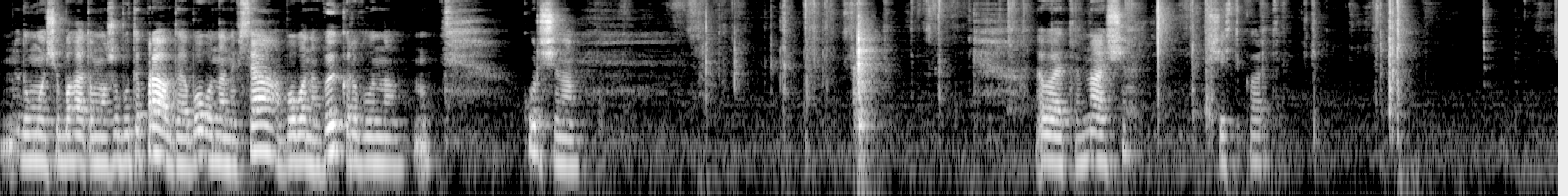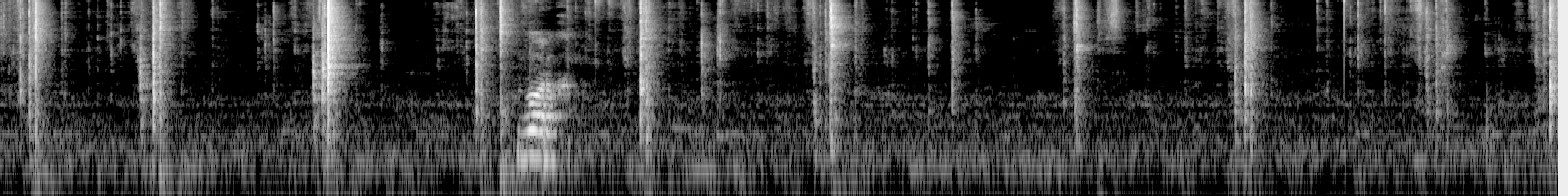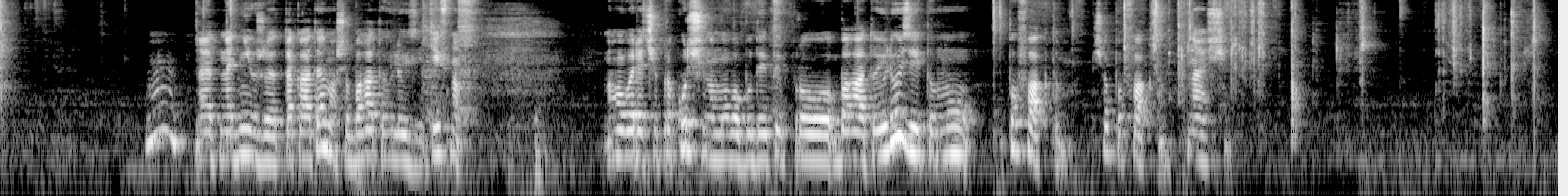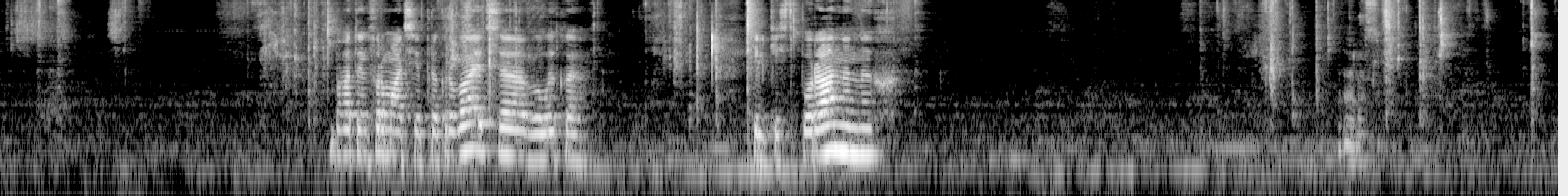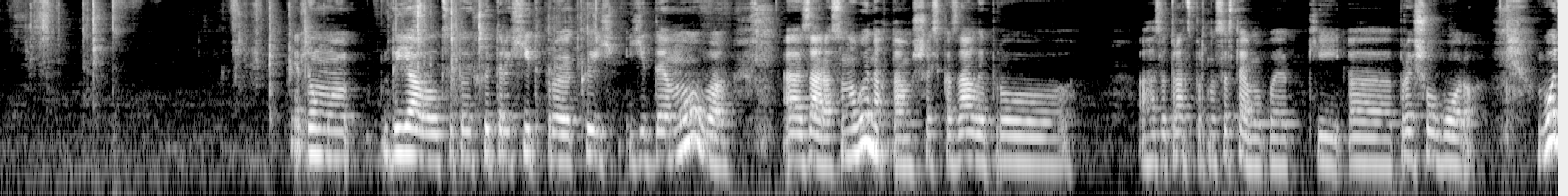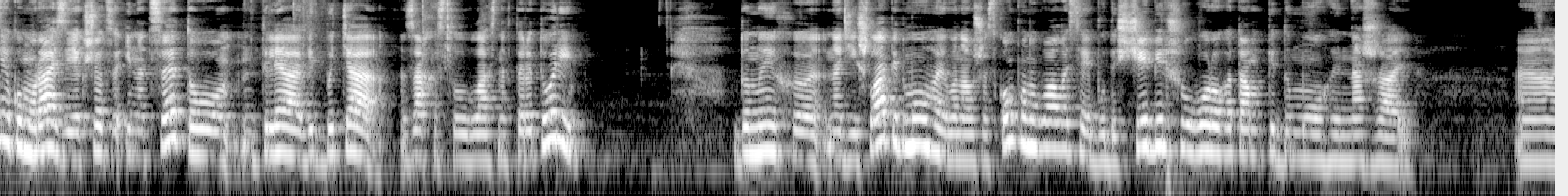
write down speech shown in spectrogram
я думаю, що багато може бути правди, або вона не вся, або вона викривлена. Ну, Курщина. Давайте наші. Шість карт. Ворог. Навіть на дні вже така тема, що багато ілюзій. Дійсно, говорячи про Курщину, мова буде йти про багато ілюзій, тому по факту. Що по факту? Наші. Багато інформації прикривається, велика кількість поранених. Зараз. Я думаю, диявол це той хитрий хід, про який йде мова. Е, Зараз у новинах там щось казали про газотранспортну систему, по якій е, пройшов ворог. В будь-якому разі, якщо це і не це, то для відбиття захисту власних територій до них е, надійшла підмога, і вона вже скомпонувалася, і буде ще більше у ворога там підмоги, на жаль.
